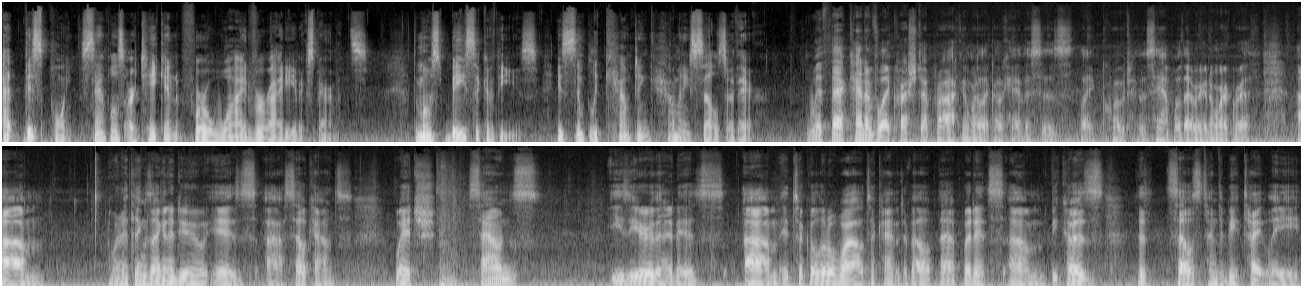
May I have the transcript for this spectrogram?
at this point, samples are taken for a wide variety of experiments. The most basic of these is simply counting how many cells are there. with that kind of like crushed up rock, and we're like, okay, this is like quote the sample that we're going to work with. Um, one of the things I'm going to do is uh, cell counts, which sounds easier than it is. Um, it took a little while to kind of develop that, but it's um, because the cells tend to be tightly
